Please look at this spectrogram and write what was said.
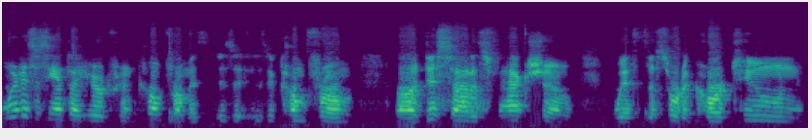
where does this anti-hero trend come from? Is, is, it, is it come from uh, dissatisfaction with the sort of cartoon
